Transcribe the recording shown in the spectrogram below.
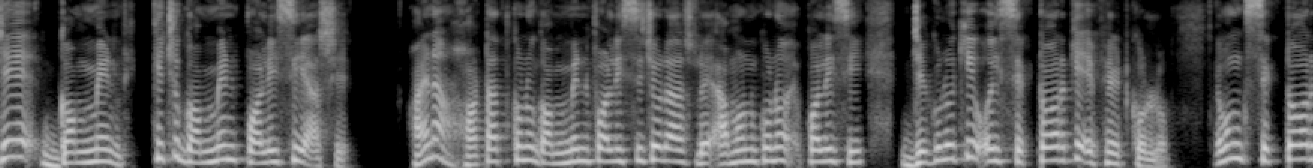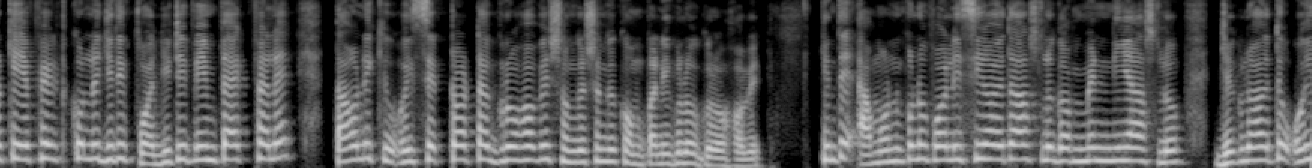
যে গভর্নমেন্ট কিছু গভর্নমেন্ট পলিসি আসে। হয় না? হঠাৎ কোনো গভর্নমেন্ট পলিসি চলে আসলো, এমন কোনো পলিসি যেগুলো কি ওই সেক্টরকে এফেক্ট করল। এবং সেক্টরকে এফেক্ট করলে যদি পজিটিভ ইম্প্যাক্ট ফেলে, তাহলে কি ওই সেক্টরটা গ্রো হবে, সঙ্গে সঙ্গে কোম্পানিগুলো গ্রো হবে। কিন্তু এমন কোনো পলিসি হয়তো আসলো গভর্নমেন্ট নিয়ে আসলো, যেগুলো হয়তো ওই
